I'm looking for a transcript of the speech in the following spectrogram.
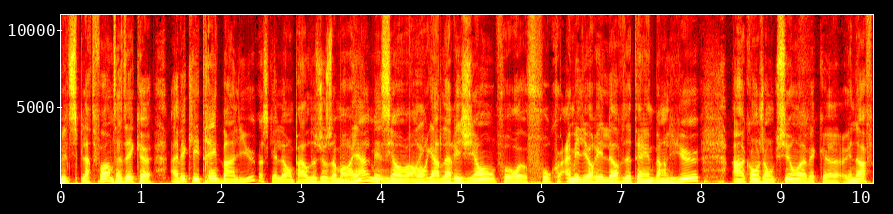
multiplateforme. C'est-à-dire qu'avec les trains de banlieue, parce que là, on parle juste de Montréal, mais si on, Mhm. Regarde la région, il faut, faut améliorer l'offre de trains de banlieue en conjonction avec euh, une offre.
